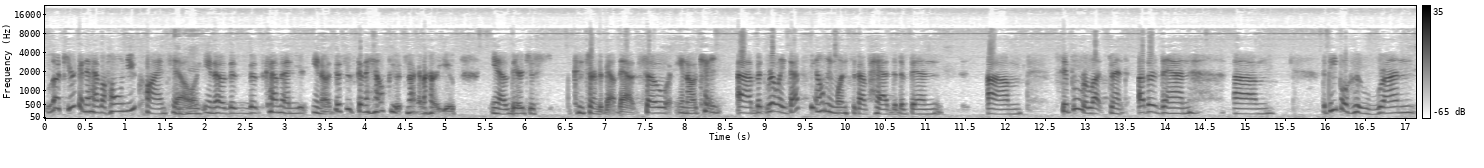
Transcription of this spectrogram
"Look, you're going to have a whole new clientele. You know that, that's coming. You know this is going to help you. It's not going to hurt you." You know they're just concerned about that. So you know, okay, uh, but really, that's the only ones that I've had that have been um, super reluctant. Other than um, the people who run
